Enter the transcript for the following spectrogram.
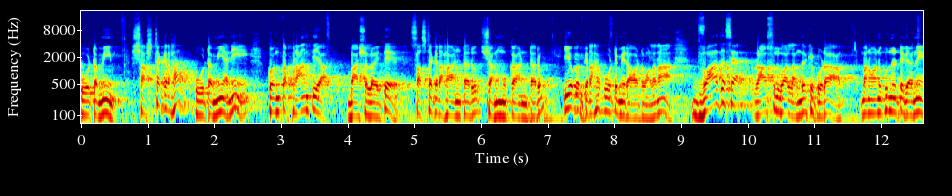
కూటమి షష్టగ్రహ కూటమి అని కొంత ప్రాంతీయ భాషలో అయితే షష్టగ్రహ అంటారు షణ్ముఖ అంటారు. ఈ యొక్క గ్రహ కూటమి రావటం వలన ద్వాదశ రాసుల వాళ్ళందరికీ కూడా మనం అనుకున్నట్టుగానే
